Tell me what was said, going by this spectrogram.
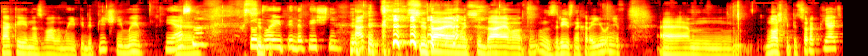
Так її назвали мої підопічні. Ми Ясно? Хто сід- твої підопічні? Так? сідаємо, сідаємо ну, з різних районів. Ем, ножки під 45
